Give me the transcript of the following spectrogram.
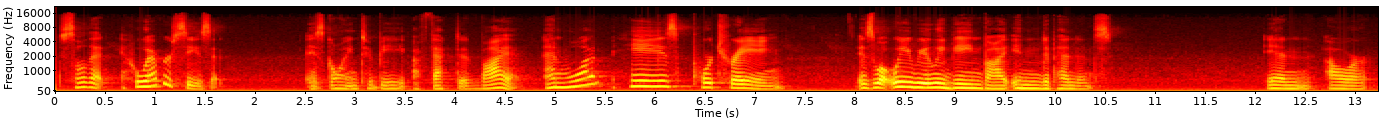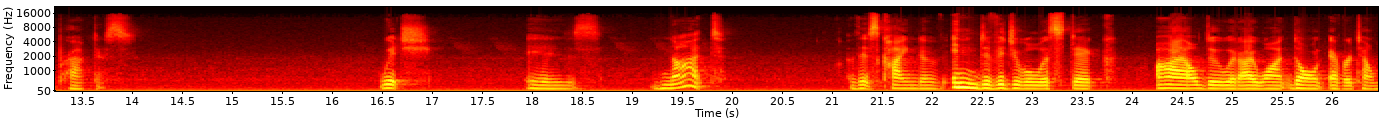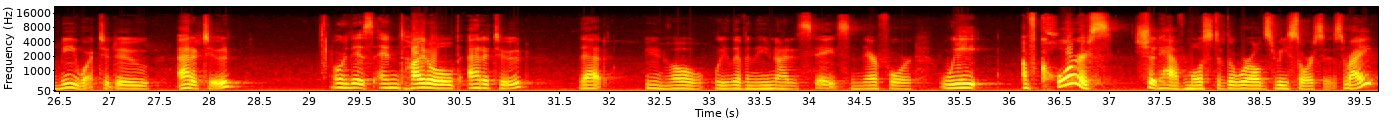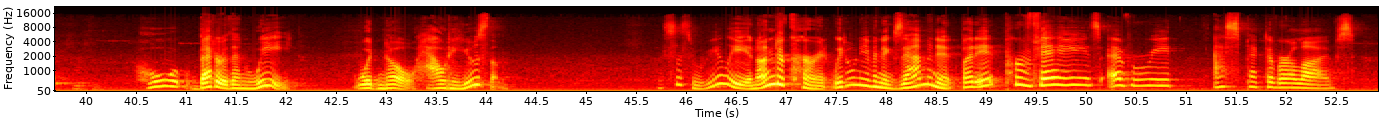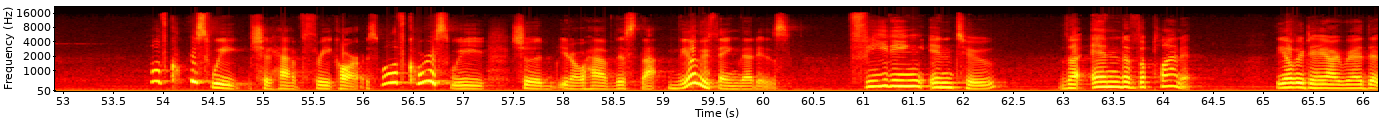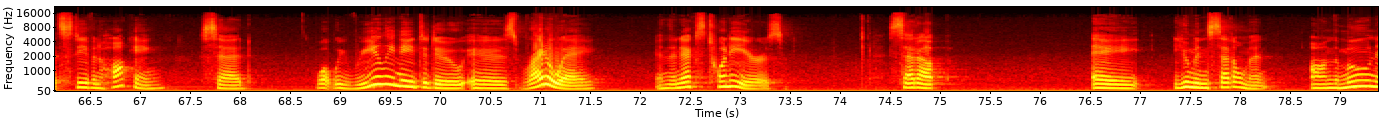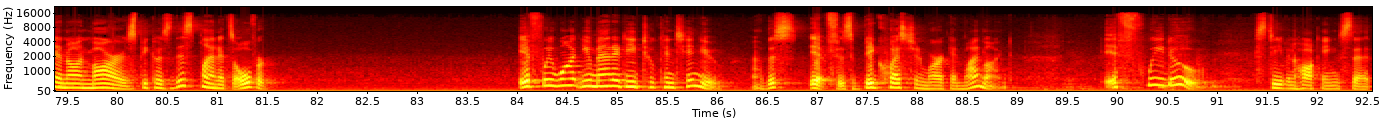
so that whoever sees it is going to be affected by it. And what he's portraying is what we really mean by independence in our practice, which is not this kind of individualistic, I'll do what I want, don't ever tell me what to do attitude, or this entitled attitude that, you know, we live in the United States and therefore we, of course, should have most of the world's resources, right? Who better than we would know how to use them? This is really an undercurrent. We don't even examine it, but it pervades every aspect of our lives. Well, of course we should have three cars. Well, of course we should, you know, have this, that, and the other thing that is feeding into the end of the planet. The other day I read that Stephen Hawking said, what we really need to do is right away, in the next 20 years, set up a human settlement on the moon and on Mars because this planet's over. If we want humanity to continue, now this if is a big question mark in my mind. If we do, Stephen Hawking said,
